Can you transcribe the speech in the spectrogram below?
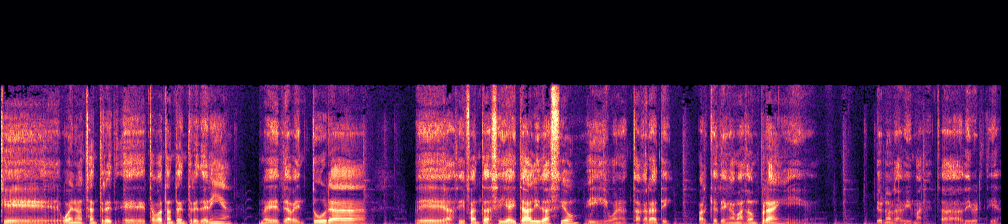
Que bueno, está, eh, está bastante entretenida, es de aventura, eh, así fantasía y tal, y de acción. Y bueno, está gratis para el que tenga Amazon Prime. Y yo no la vi mal, está divertida.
